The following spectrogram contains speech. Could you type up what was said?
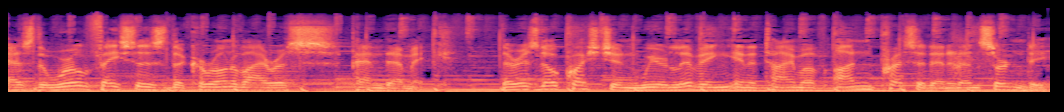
as the world faces the coronavirus pandemic. There is no question we are living in a time of unprecedented uncertainty.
